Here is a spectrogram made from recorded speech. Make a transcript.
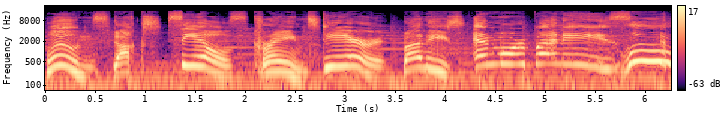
Loons, ducks, seals, cranes, deer, bunnies. and more bunnies! Woo!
